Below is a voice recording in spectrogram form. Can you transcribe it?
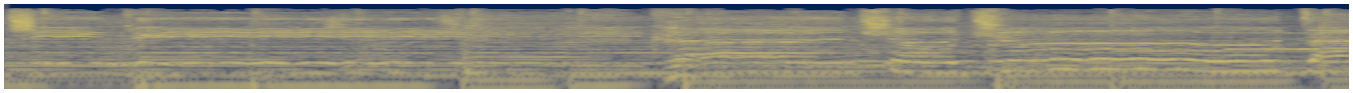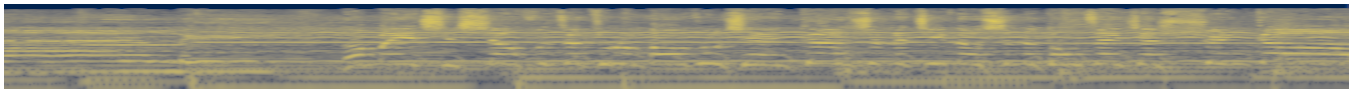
近你，恳求主带领。让我们一起降服在主的宝座前，更深的敬拜神的同在，加宣告。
